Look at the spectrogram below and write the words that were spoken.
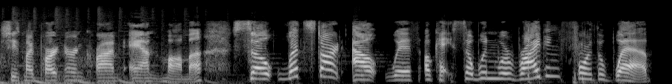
she's my partner in crime and mama. So let's start out with okay, so when we're writing for the web,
